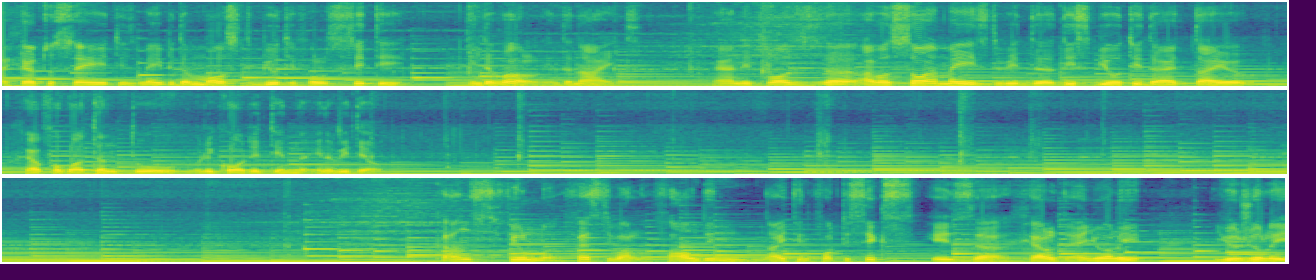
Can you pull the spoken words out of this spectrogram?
i have to say it is maybe the most beautiful city in the world in the night. And it was uh, i was so amazed with uh, this beauty that i have forgotten to record it in, in a video. Cannes Film Festival, found in 1946, is uh, held annually, usually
